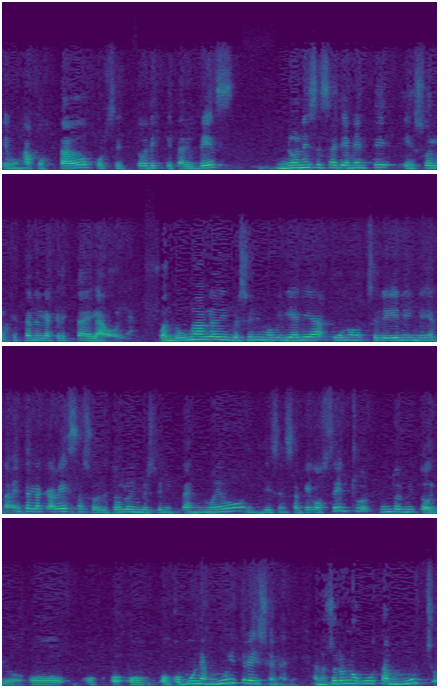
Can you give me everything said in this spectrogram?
hemos apostado por sectores que tal vez no necesariamente son los que están en la cresta de la ola. Cuando uno habla de inversión inmobiliaria, uno se le viene inmediatamente a la cabeza, sobre todo los inversionistas nuevos, dicen Santiago Centro, un dormitorio o, o comunas muy tradicionales. A nosotros nos gusta mucho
